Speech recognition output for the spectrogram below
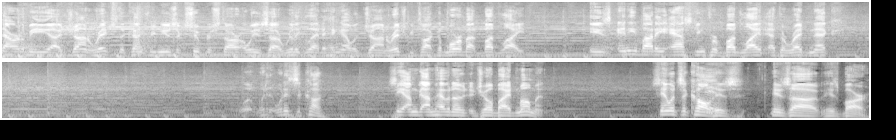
Next hour will be uh, John Rich, the country music superstar. Always uh, really glad to hang out with John Rich. We talk more about Bud Light. Is anybody asking for Bud Light at the Redneck? What, what, what is it called? See, I'm, I'm having a Joe Biden moment. See, what's it called? His his uh his bar.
